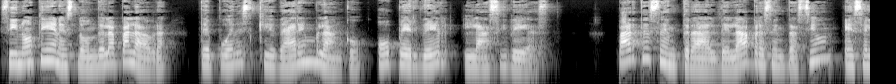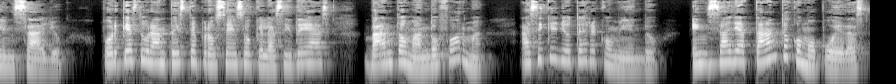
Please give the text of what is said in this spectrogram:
si no tienes don de la palabra, te puedes quedar en blanco o perder las ideas. Parte central de la presentación es el ensayo, porque es durante este proceso que las ideas van tomando forma. Así que yo te recomiendo, ensaya tanto como puedas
